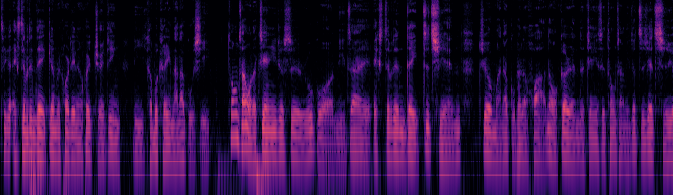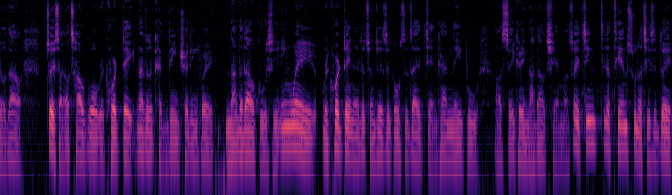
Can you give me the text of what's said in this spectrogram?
这个 ex dividend day 跟 record date 呢会决定你可不可以拿到股息。通常我的建议就是，如果你在 ex-dividend day 之前就买到股票的话，那我个人的建议是，通常你就直接持有到最少要超过 record date，那就是肯定确定会拿得到股息，因为 record date 呢，就纯粹是公司在检看内部啊谁可以拿到钱嘛，所以今这个天数呢，其实对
